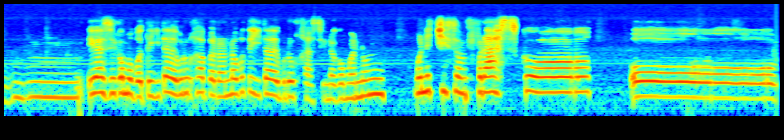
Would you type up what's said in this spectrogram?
mm, iba a decir como botellita de bruja, pero no botellita de bruja, sino como en un, un hechizo en frasco o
